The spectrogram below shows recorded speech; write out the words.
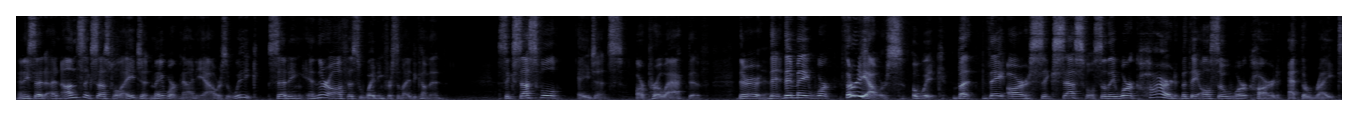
And he said an unsuccessful agent may work 90 hours a week, sitting in their office waiting for somebody to come in. Successful agents are proactive. They're, yeah. they, they may work 30 hours a week, but they are successful. So they work hard, but they also work hard at the right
